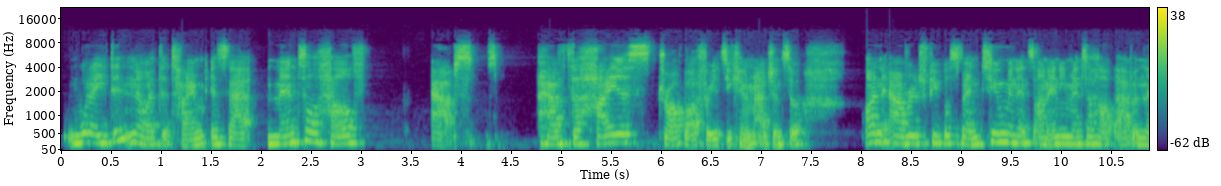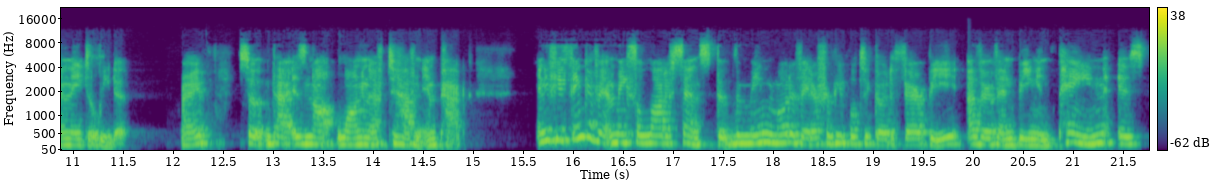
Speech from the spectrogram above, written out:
what I didn't know at the time is that mental health apps have the highest drop off rates you can imagine. So, on average, people spend two minutes on any mental health app and then they delete it, right? So, that is not long enough to have an impact. And if you think of it, it makes a lot of sense. The, the main motivator for people to go to therapy, other than being in pain, is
